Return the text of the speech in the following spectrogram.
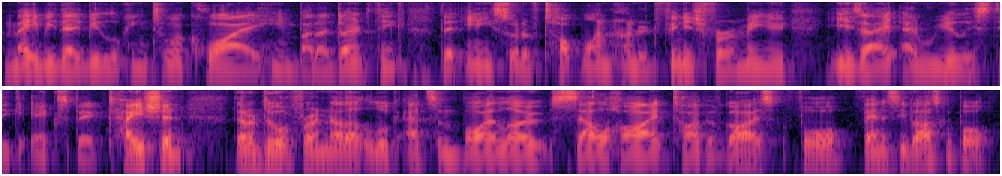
maybe they'd be looking to acquire him. But I don't think that any sort of top 100 finish for Aminu is a, a realistic expectation. That'll do it for another look at some buy low, sell high type of guys for fantasy basketball.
